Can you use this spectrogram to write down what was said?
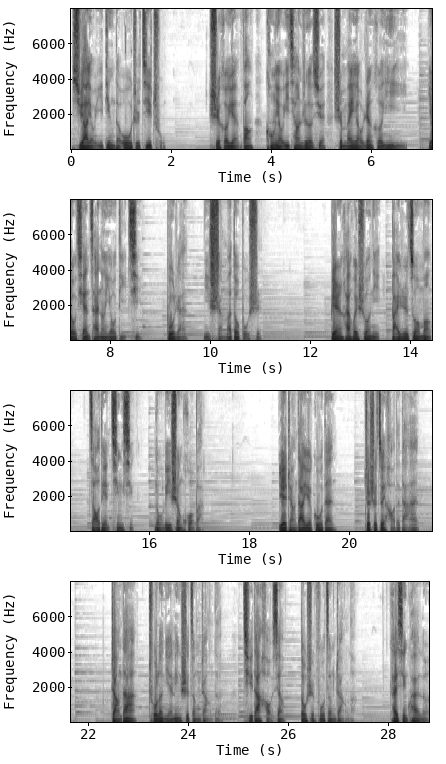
需要有一定的物质基础。诗和远方，空有一腔热血是没有任何意义。有钱才能有底气，不然你什么都不是。别人还会说你白日做梦，早点清醒，努力生活吧。越长大越孤单，这是最好的答案。长大除了年龄是增长的，其他好像都是负增长了。开心快乐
